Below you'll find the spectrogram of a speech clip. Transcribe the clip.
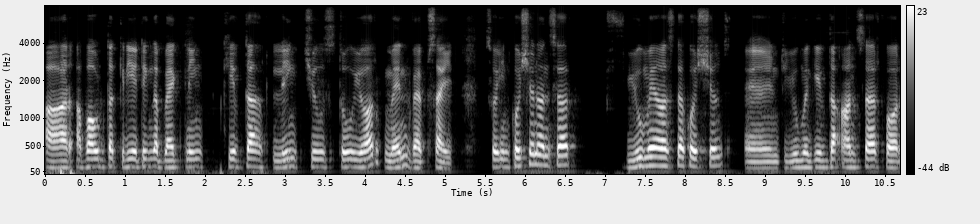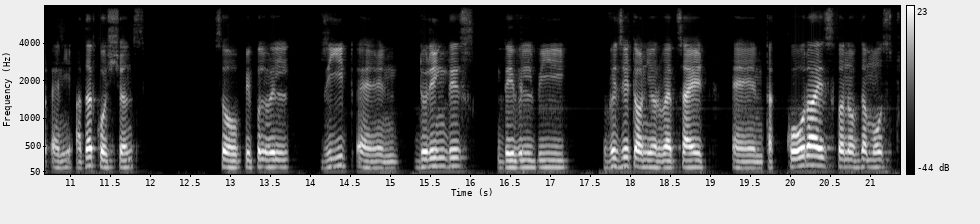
are about the creating the backlink give the link choose to your main website. So in question answer you may ask the questions and you may give the answer for any other questions. So people will read and during this they will be visit on your website and the Quora is one of the most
